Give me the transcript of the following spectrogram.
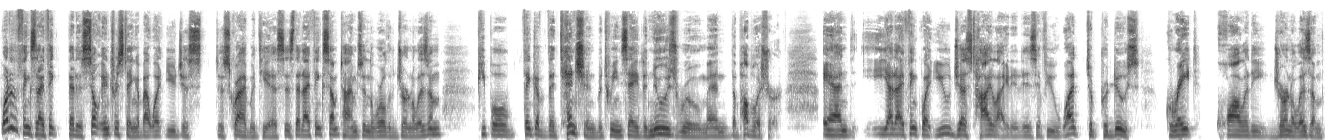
One of the things that I think that is so interesting about what you just described, Mathias, is that I think sometimes in the world of journalism, people think of the tension between, say, the newsroom and the publisher. And yet, I think what you just highlighted is if you want to produce great quality journalism,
